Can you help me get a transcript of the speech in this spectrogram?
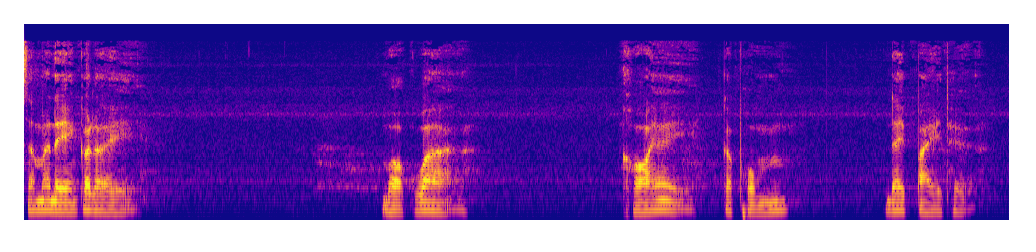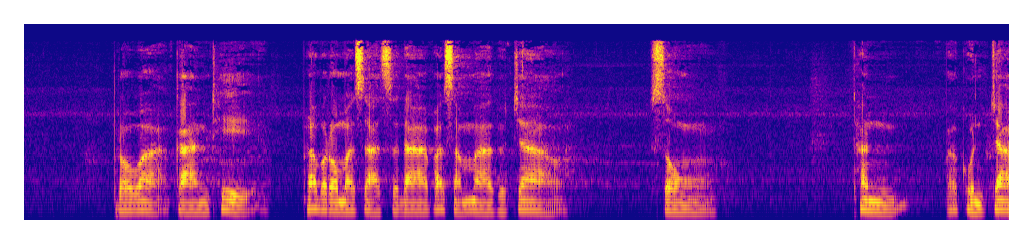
สมณเณรก็เลย บอกว่า ขอให้กับผมได้ไปเถอะ เพราะว่าการที่พระบรมศาสดาพระสัมมาสัมพุทธเจ้าทรงท่านพระคุณเจ้า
